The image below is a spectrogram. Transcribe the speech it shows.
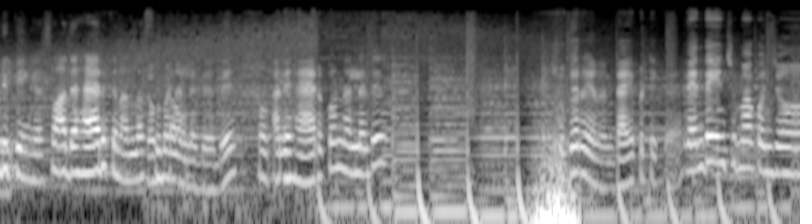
குடிப்பீங்க. ஸோ அது ஹேருக்கு நல்லா ரொம்ப நல்லது அது. அது ஹேருக்கும் நல்லது. சுகர் டயபெட்டிக்கு வெந்தயம் சும்மா கொஞ்சம்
